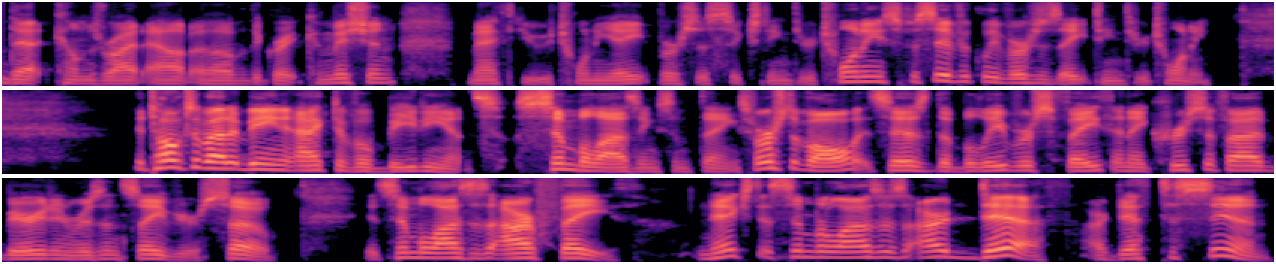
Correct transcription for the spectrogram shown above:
that comes right out of the Great Commission, Matthew 28, verses 16 through 20, specifically verses 18 through 20. It talks about it being an act of obedience, symbolizing some things. First of all, it says the believer's faith in a crucified, buried, and risen Savior. So it symbolizes our faith. Next, it symbolizes our death, our death to sin.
